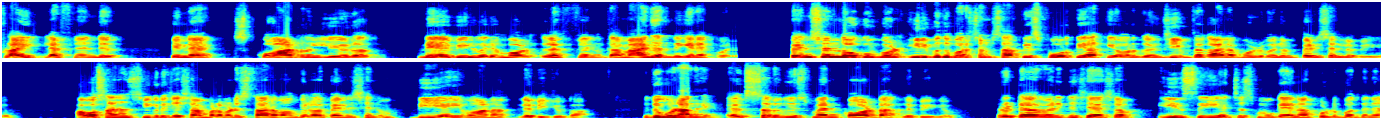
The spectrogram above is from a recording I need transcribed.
ഫ്ലൈറ്റ് ലഫ്റ്റനന്റ് പിന്നെ സ്ക്വാഡ്രൺ ലീഡർ നേവിയിൽ വരുമ്പോൾ ലഫ്റ്റനന്റ് കമാൻഡർ എന്നിങ്ങനെ വരും പെൻഷൻ നോക്കുമ്പോൾ ഇരുപത് വർഷം സർവീസ് പൂർത്തിയാക്കിയവർക്ക് ജീവിതകാലം മുഴുവനും പെൻഷൻ ലഭിക്കും. അവസാനം സ്വീകരിച്ച ശമ്പളം അടിസ്ഥാനമാക്കിയുള്ള പെൻഷനും ഡി എയുമാണ് ലഭിക്കുക. ഇതുകൂടാതെ എക്സ് സർവീസ്മാൻ കോട്ട ലഭിക്കും. റിട്ടയർമെന്റിന് ശേഷം ഇ സി എച്ച് എസ് മുഖേന കുടുംബത്തിന്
